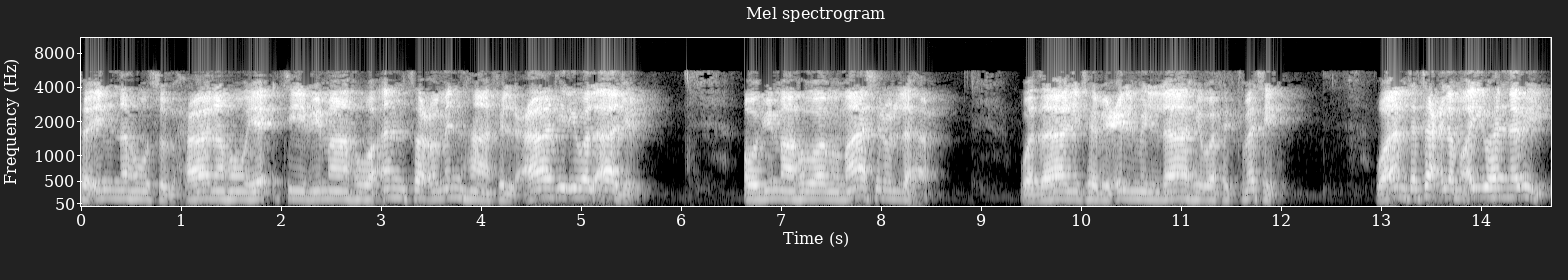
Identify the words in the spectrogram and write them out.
فإنه سبحانه يأتي بما هو أنفع منها في العاجل والآجل أو بما هو مماثل لها وذلك بعلم الله وحكمته. وأنت تعلم أيها النبي.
